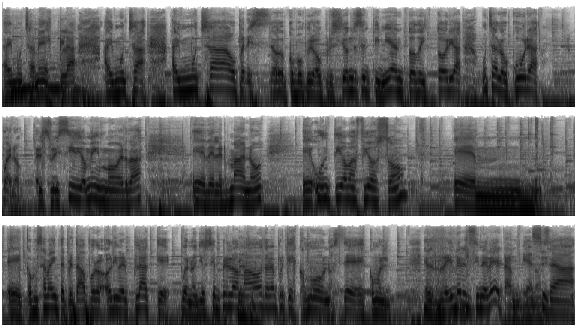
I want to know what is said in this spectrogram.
hay Mm. mucha mezcla, hay mucha, hay mucha opresión, como opresión de sentimientos, de historia, mucha locura. Bueno, el suicidio mismo, ¿verdad? Eh, del hermano, eh, un tío mafioso eh, eh, ¿cómo se llama? Interpretado por Oliver Platt, que, bueno, yo siempre lo he amado sí. también porque es como, no sé, es como el, el rey del cine B también, o sea,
